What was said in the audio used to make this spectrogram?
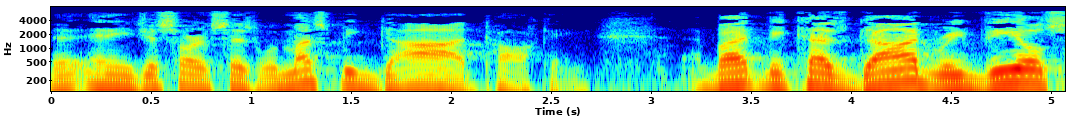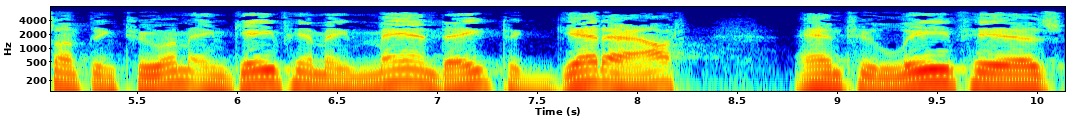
and he just sort of says, well, it must be God talking. But because God revealed something to him and gave him a mandate to get out and to leave his,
